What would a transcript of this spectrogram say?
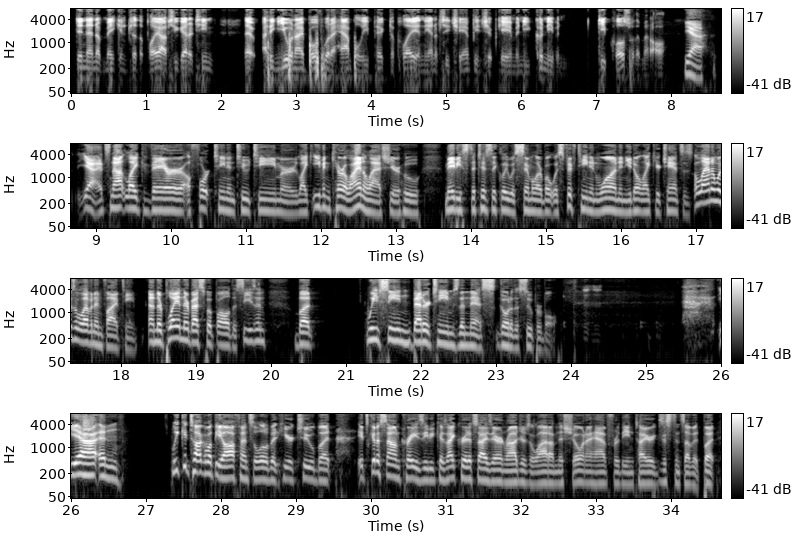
didn't end up making it to the playoffs. You got a team that I think you and I both would have happily picked to play in the NFC Championship game, and you couldn't even keep close with them at all. Yeah, yeah. It's not like they're a 14 and two team, or like even Carolina last year, who maybe statistically was similar, but was 15 and one, and you don't like your chances. Atlanta was 11 and five team, and they're playing their best football of the season. But we've seen better teams than this go to the Super Bowl. Yeah, and we could talk about the offense a little bit here too, but it's going to sound crazy because I criticize Aaron Rodgers a lot on this show, and I have for the entire existence of it. But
